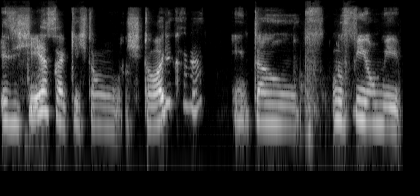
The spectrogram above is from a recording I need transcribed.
existia essa questão histórica, né? Então, no filme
